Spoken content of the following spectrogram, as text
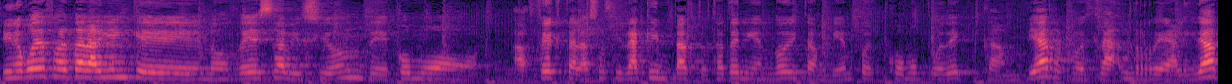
Y no puede faltar alguien que nos dé esa visión de cómo afecta a la sociedad, qué impacto está teniendo y también pues cómo puede cambiar nuestra realidad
